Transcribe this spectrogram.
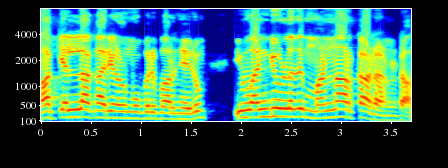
ബാക്കി എല്ലാ കാര്യങ്ങളും മൂപ്പര് പറഞ്ഞു തരും ഈ വണ്ടി ഉള്ളത് മണ്ണാർക്കാടാണ് കേട്ടോ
